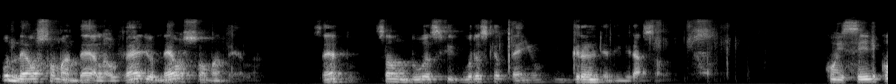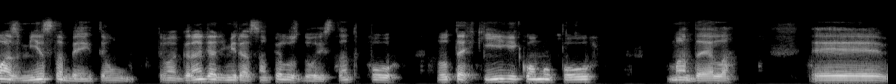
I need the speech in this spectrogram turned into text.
o Nelson Mandela, o velho Nelson Mandela. Certo? São duas figuras que eu tenho grande admiração. Coincide com as minhas também. Tenho, tenho uma grande admiração pelos dois, tanto por Luther King como por Mandela. É...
